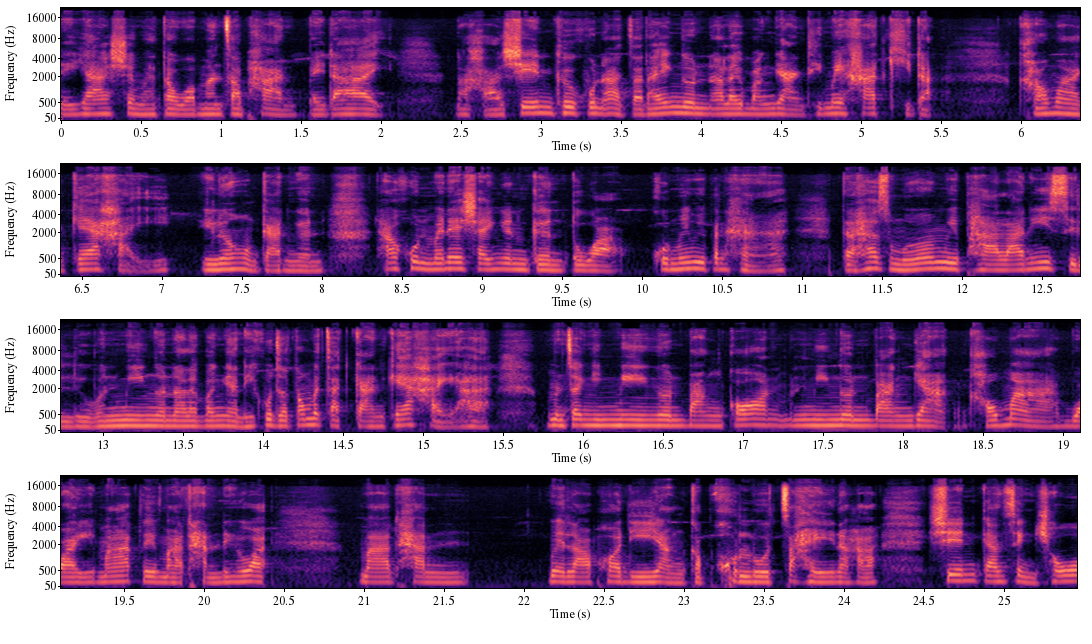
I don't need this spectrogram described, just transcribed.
ได้ยากใช่ไหมแต่ว่ามันจะผ่านไปได้นะคะ เช่นคือคุณอาจจะได้เงินอะไรบางอย่างที่ไม่คาดคิดอะเข้ามาแก้ไขในเรื่องของการเงิน ถ้าคุณไม่ได้ใช้เงินเกินตัว คุณไม่มีปัญหา แต่ถ้าสมมติว่ามีภาระหนี้สินหรือมันมีเงินอะไรบางอย่างที่คุณจะต้องไปจัดการแก้ไขค่ะ มันจะมีเงินบางก้อน มันมีเงินบางอย่างเข้ามาไวมากเลยมาทันเรียกว่า มาทันเวลาพอดีอย่างกับคนรู้ใจนะคะ เช่นการเสี่ยงโชค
